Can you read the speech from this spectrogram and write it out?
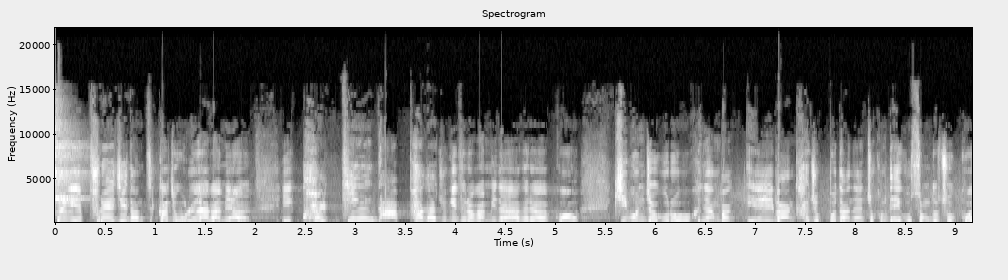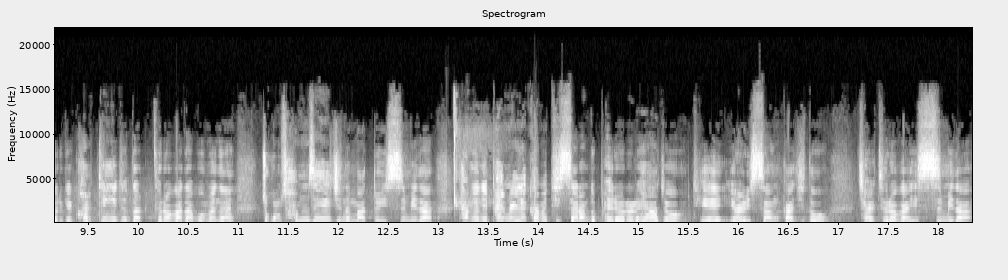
그리고 얘 프레지던트까지 올라가면 이 컬팅 나파 가죽이 들어갑니다. 그래갖고 기본적으로 그냥 막 일반 가죽보다는 조금 내구성도 좋고 이렇게 컬팅이 들어가다 보면은 조금 섬세해지는 맛도 있습니다. 당연히 패밀리카면 뒷사람도 배려를 해야죠. 뒤에 열선까지도 잘 들어가 있습니다.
